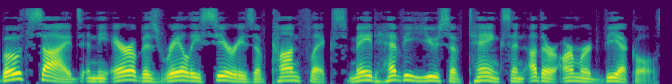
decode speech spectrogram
Both sides in the Arab-Israeli series of conflicts made heavy use of tanks and other armored vehicles.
